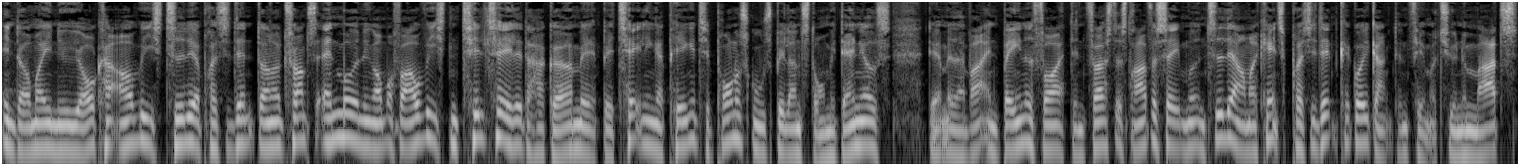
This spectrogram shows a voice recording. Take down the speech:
En dommer i New York har afvist tidligere præsident Donald Trumps anmodning om at få afvist en tiltale, der har at gøre med betaling af penge til pornoskuespilleren Stormy Daniels. Dermed er vejen banet for, at den første straffesag mod en tidligere amerikansk præsident kan gå i gang den 25. marts.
